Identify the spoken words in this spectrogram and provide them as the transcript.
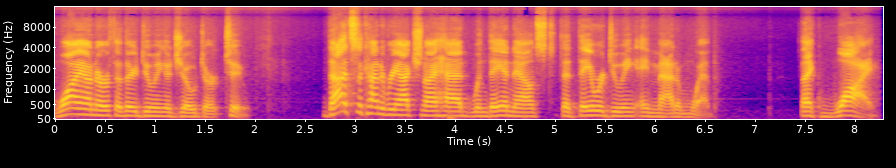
why on earth are they doing a Joe Dirt 2? That's the kind of reaction I had when they announced that they were doing a Madame Web. Like why?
